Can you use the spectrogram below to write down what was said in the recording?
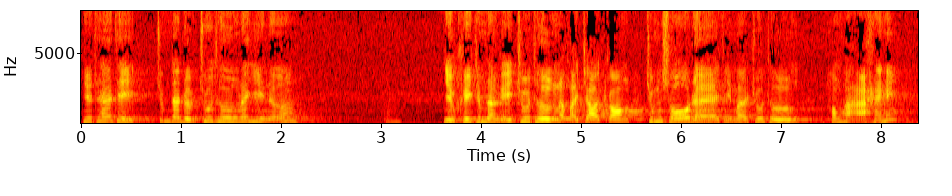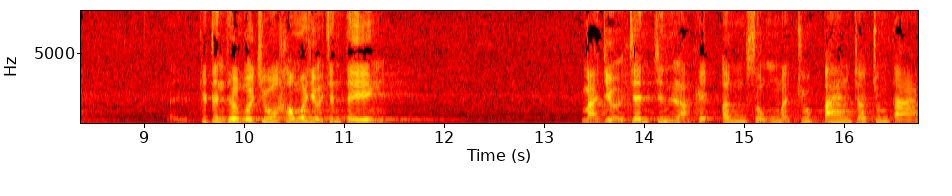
Như thế thì chúng ta được Chúa thương lấy gì nữa? Nhiều khi chúng ta nghĩ Chúa thương là phải cho con trúng số đề thì mới là Chúa thương. Không phải cái tình thương của Chúa không có dựa trên tiền, mà dựa trên chính là cái ân sủng mà Chúa ban cho chúng ta.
